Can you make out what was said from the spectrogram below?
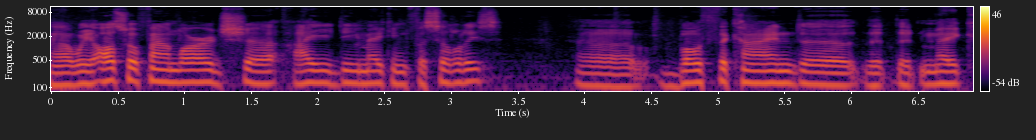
Uh, we also found large uh, IED making facilities, uh, both the kind uh, that, that make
